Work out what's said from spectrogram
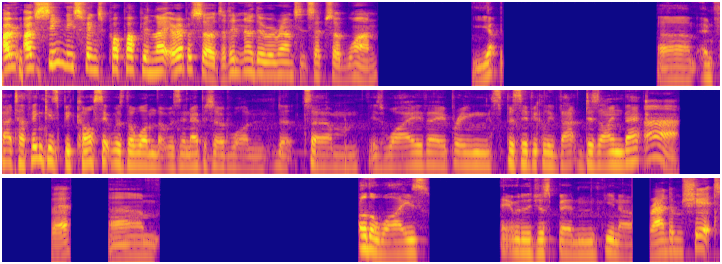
I've, I've seen these things pop up in later episodes. I didn't know they were around since episode one. Yep. Um, in fact, I think it's because it was the one that was in episode one that um, is why they bring specifically that design back. Ah, fair. Um, otherwise, it would have just been, you know, random shit.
